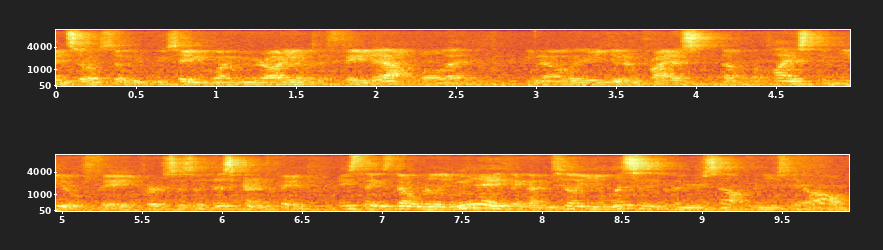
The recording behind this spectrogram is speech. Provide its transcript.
and so so we say you want your audio to fade out. Well, that you know you can apply a, apply a studio fade versus a, this kind of fade. These things don't really mean anything until you listen to them yourself and you say, oh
